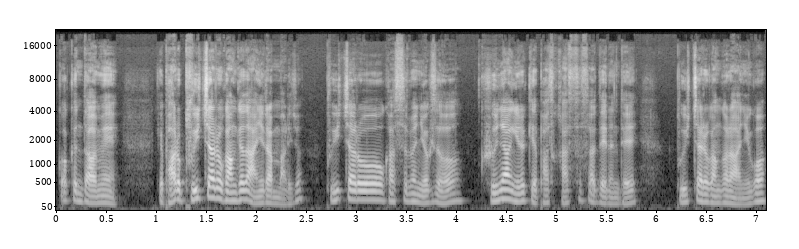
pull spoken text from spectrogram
꺾은 다음에 바로 V자로 간 게 아니란 말이죠. V자로 갔으면 여기서 그냥 이렇게 봐서 갔었어야 되는데 V자로 간 건 아니고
